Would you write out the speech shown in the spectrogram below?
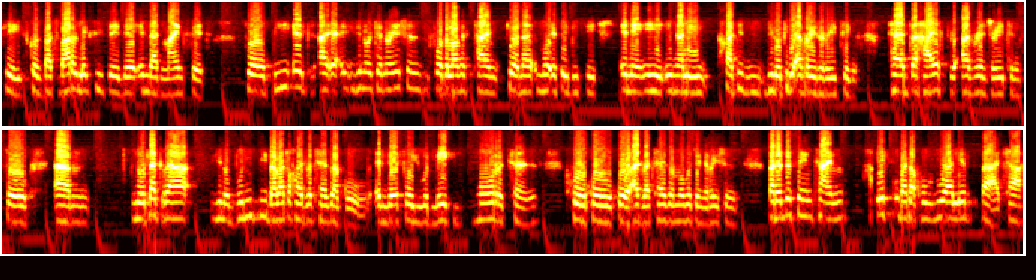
place because batho ba relaxitse they're in that mindset So be it, uh, you know, generations for the longest time, ke mo SABC, in in the average ratings, had the highest average rating. So, um, no like you know, bontsi ba batla go advertiser go, and therefore you would make more returns for for for advertiser mobile generations. But at the same time, if o batla go bua le batjha,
